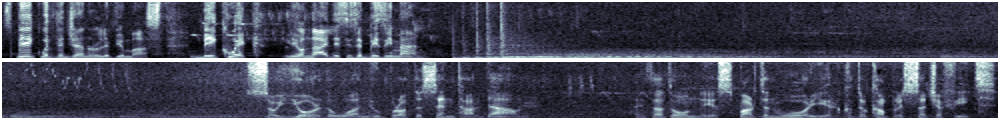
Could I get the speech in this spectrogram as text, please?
Speak with the general if you must. Be quick. Leonidas is a busy man. So you're the one who brought the centaur down. I thought only a Spartan warrior could accomplish such a feat.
